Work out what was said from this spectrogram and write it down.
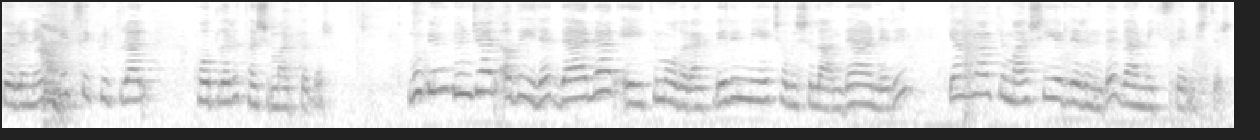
görenek hepsi kültürel kodları taşımaktadır. Bugün güncel adı ile değerler eğitimi olarak verilmeye çalışılan değerleri Yahya Kemal şiirlerinde vermek istemiştir.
